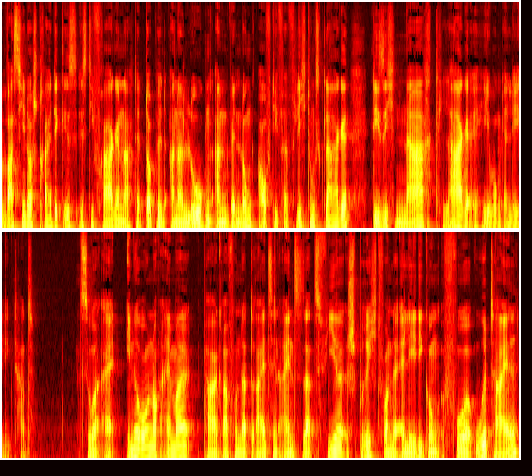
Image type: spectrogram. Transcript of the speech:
Was jedoch streitig ist, ist die Frage nach der doppelt analogen Anwendung auf die Verpflichtungsklage, die sich nach Klageerhebung erledigt hat. Zur Erinnerung noch einmal, 113 1 Satz 4 spricht von der Erledigung vor Urteil,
